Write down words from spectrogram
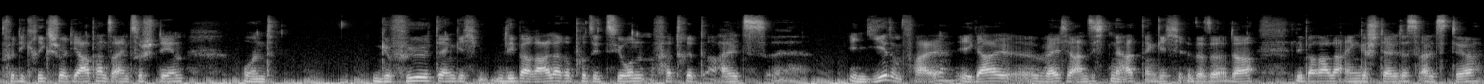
für die Kriegsschuld Japans einzustehen und gefühlt, denke ich, liberalere Position vertritt als äh, in jedem Fall, egal äh, welche Ansichten er hat, denke ich, dass er da liberaler eingestellt ist als der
